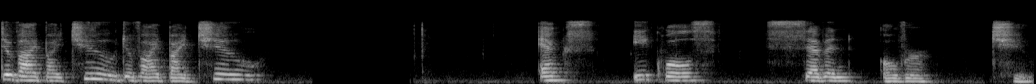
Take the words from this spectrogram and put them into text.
Divide by 2, divide by 2, x equals 7 over 2.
